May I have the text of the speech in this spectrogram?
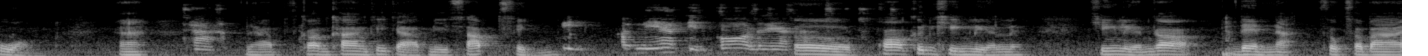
ห่วงนะค่ะนะครับ ค่อนข้างที่จะมีทรัพย์สินติดคนนี้ติดพ่อเลยอะเออ พ่อขึ้นคิงเหรียญเลย คิงเหรียญก็ เด่นอะสุขสบาย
